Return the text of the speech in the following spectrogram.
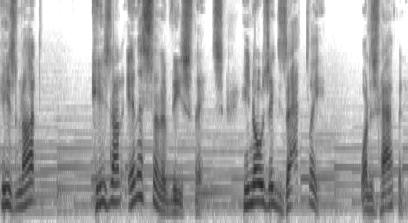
He's not he's not innocent of these things. He knows exactly what is happening.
